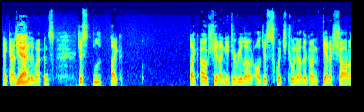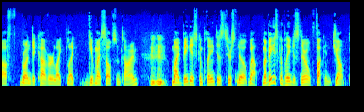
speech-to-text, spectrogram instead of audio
like guys Yeah. with melee weapons. Just l- like, like oh shit, I need to reload. I'll just switch to another gun, get a shot off, run to cover, like like give myself some time. hmm My biggest complaint is there's no well, my biggest complaint is no fucking jump.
